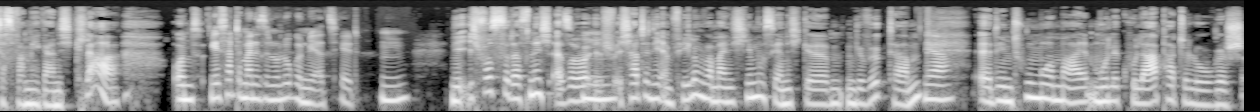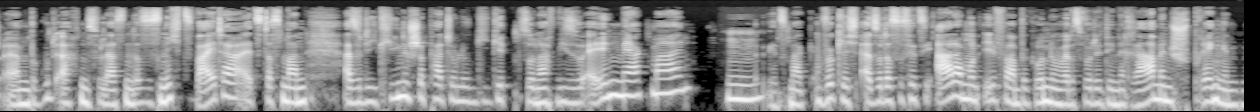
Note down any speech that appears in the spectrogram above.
Das war mir gar nicht klar. Und jetzt hatte meine Sinologin mir erzählt. Hm. Nee, ich wusste das nicht. Also hm. ich, ich, hatte die Empfehlung, weil meine Chemos ja nicht ge, gewirkt haben, ja. äh, den Tumor mal molekularpathologisch ähm, begutachten zu lassen. Das ist nichts weiter, als dass man, also die klinische Pathologie geht so nach visuellen Merkmalen. Mhm. Jetzt mal wirklich, also das ist jetzt die Adam und Eva Begründung, weil das würde den Rahmen sprengen.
